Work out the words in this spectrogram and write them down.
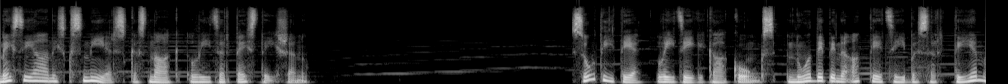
mesijānisks miers, kas nāk līdz ar pestīšanu. Sūtītie, līdzīgi kā kungs, nodibina attiecības ar tiem,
